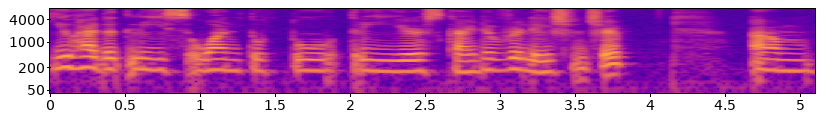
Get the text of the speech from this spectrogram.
you had at least one to two three years kind of relationship um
